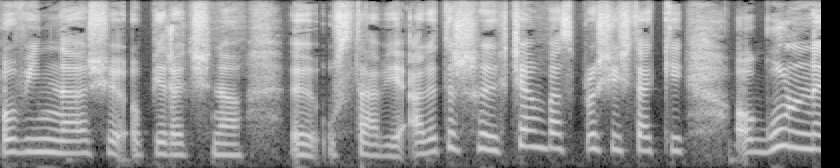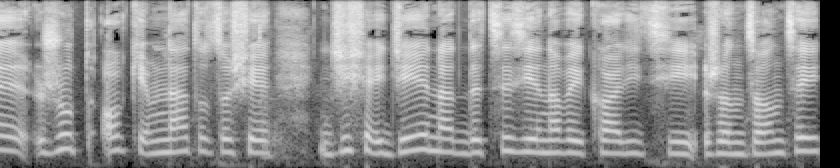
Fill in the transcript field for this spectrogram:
powinna się opierać na y, ustawie. Ale też y, chciałam was prosić taki ogólny rzut okiem na to, co się dzisiaj dzieje, na decyzję nowej koalicji rządzącej,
